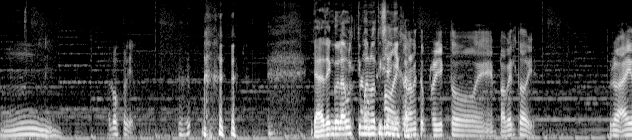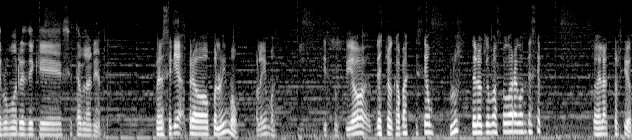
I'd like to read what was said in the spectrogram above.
Mm. Saludos cordiales. Ya tengo la última No, noticia no, es solamente un proyecto en papel todavía. Pero hay rumores de que se está planeando. Pero sería, pero por lo mismo, por lo mismo, si, si sucedió, de hecho capaz que sea un plus de lo que pasó ahora con DC, con el actor Sido.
